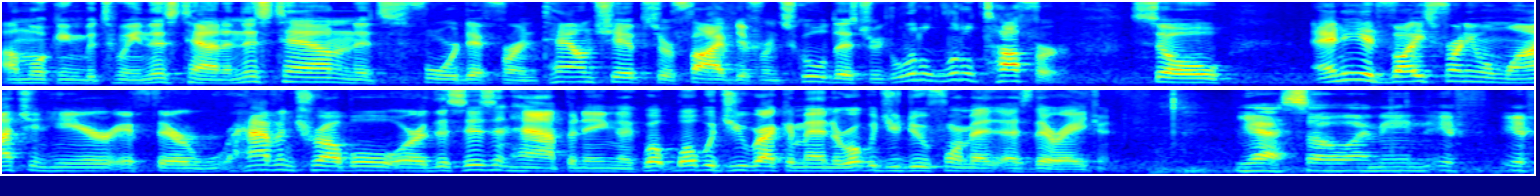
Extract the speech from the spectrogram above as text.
I'm looking between this town and this town, and it's four different townships or five different school districts, a little, little tougher. So any advice for anyone watching here, if they're having trouble or this isn't happening, like what, what would you recommend or what would you do for them as their agent? Yeah, so I mean, if, if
